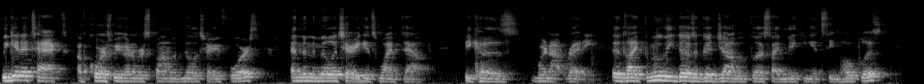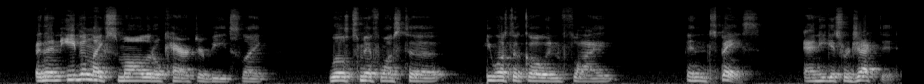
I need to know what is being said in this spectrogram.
We get attacked. Of course, we're going to respond with military force, and then the military gets wiped out because we're not ready. It's like the movie does a good job of us like making it seem hopeless, and then even like small little character beats like Will Smith wants to he wants to go and fly in space, and he gets rejected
